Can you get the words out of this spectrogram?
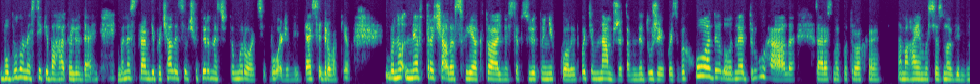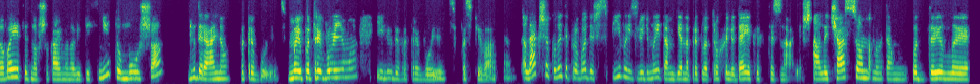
бо було настільки багато людей. Ми насправді почали це в 2014 році. Боже мій 10 років. Воно не втрачало своєї актуальності абсолютно ніколи. Потім нам вже там не дуже якось виходило одне друге, але зараз ми потрохи намагаємося знов відновити, знов шукаємо нові пісні, тому що люди реально потребують. Ми потребуємо, і люди потребують поспівати. Легше, коли ти проводиш співи з людьми. Там є, наприклад, трохи людей, яких ти знаєш. Але часом ми там ходили,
